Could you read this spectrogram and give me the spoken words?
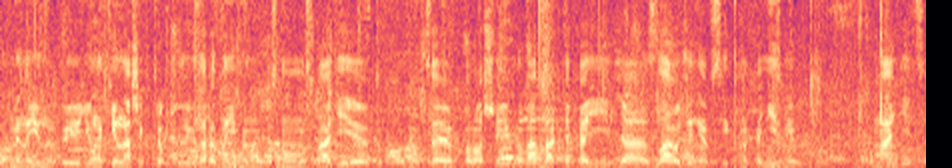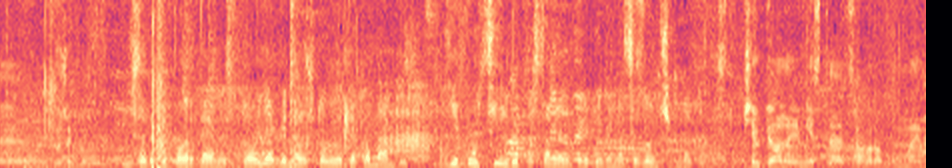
от ми на юна- юнаків наших трьох чоловік зараз не іграємо в основному складі. Тобто ну, це хороша ігрова практика і для злагодження всіх механізмів в команді це дуже круто. І все-таки повертаємось до того, як ви налаштовуєте команду, яку ціль ви поставили перед ними на сезон чемпіонату міста? Чемпіони міста цього року ми маємо.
